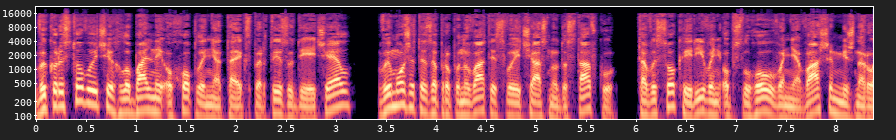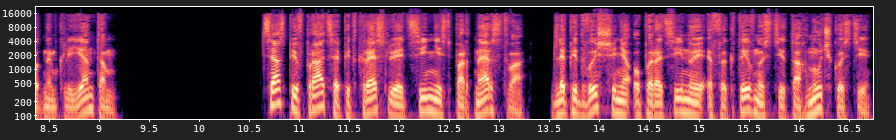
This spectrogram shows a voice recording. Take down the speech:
Використовуючи глобальне охоплення та експертизу DHL, ви можете запропонувати своєчасну доставку та високий рівень обслуговування вашим міжнародним клієнтам. Ця співпраця підкреслює цінність партнерства для підвищення операційної ефективності та гнучкості,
